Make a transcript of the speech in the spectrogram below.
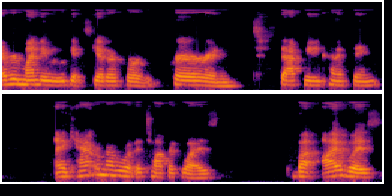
every Monday we would get together for prayer and staff meeting kind of thing. I can't remember what the topic was, but I was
